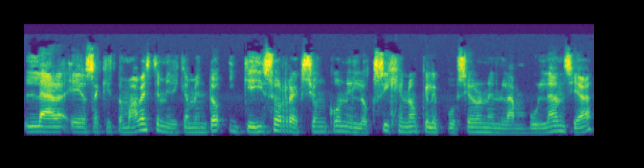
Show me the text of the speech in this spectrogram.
la, eh, o sea, que tomaba este medicamento y que hizo reacción con el oxígeno que le pusieron en la ambulancia,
